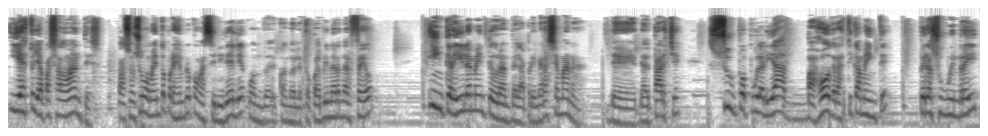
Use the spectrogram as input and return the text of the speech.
Y esto ya ha pasado antes. Pasó en su momento, por ejemplo, con Asiridelia, cuando, cuando le tocó el primer nerfeo Increíblemente durante la primera semana del parche, su popularidad bajó drásticamente, pero su win rate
